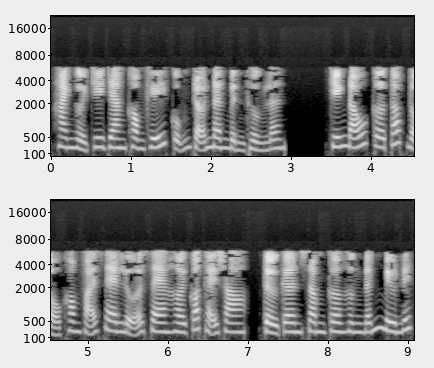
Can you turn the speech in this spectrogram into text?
hai người chi gian không khí cũng trở nên bình thường lên. Chiến đấu cơ tốc độ không phải xe lửa xe hơi có thể so, từ kênh xâm cơ hưng đến Munich,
